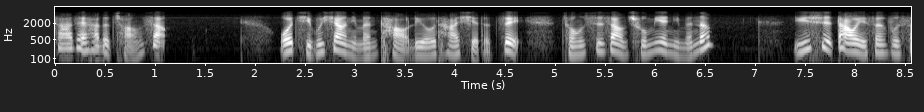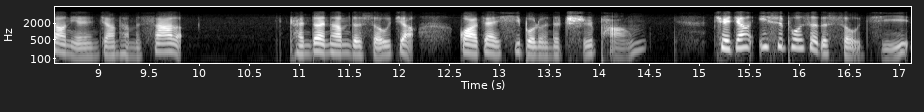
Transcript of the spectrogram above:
杀在他的床上，我岂不向你们讨留他写的罪，从世上除灭你们呢？于是大卫吩咐少年人将他们杀了，砍断他们的手脚，挂在希伯伦的池旁。却将伊斯波瑟的首级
